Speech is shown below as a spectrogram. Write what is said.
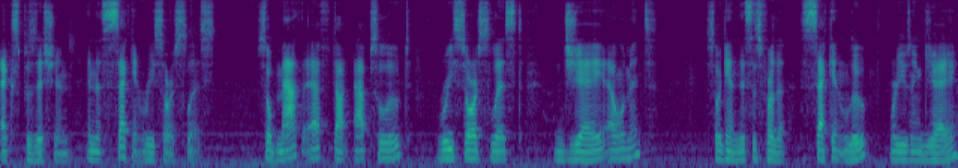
x position in the second resource list. So mathf.absolute resource list j element. So again, this is for the second loop. We're using j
